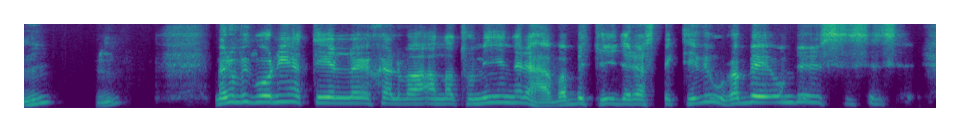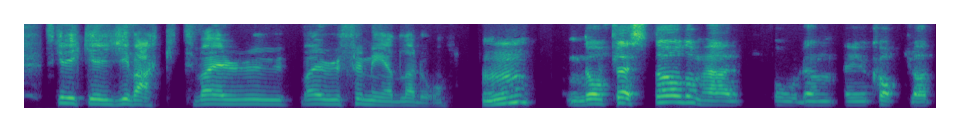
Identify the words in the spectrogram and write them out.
Mm. Mm. Men om vi går ner till själva anatomin i det här, vad betyder respektive ord? Be, om du skriker givakt, vad är, det du, vad är det du förmedlar då? Mm. De flesta av de här orden är ju kopplat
